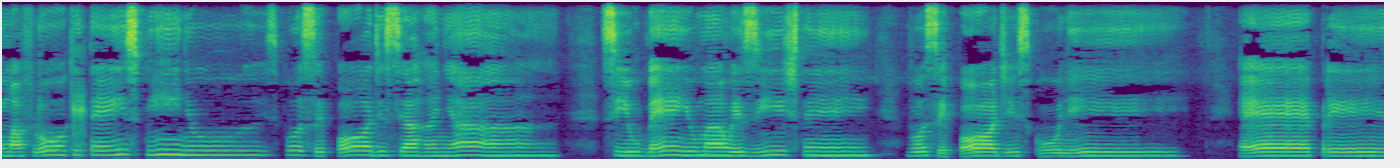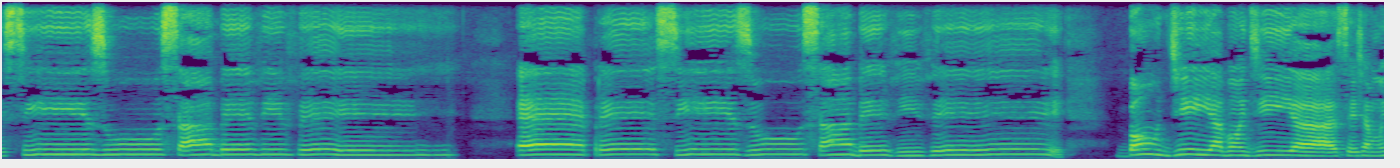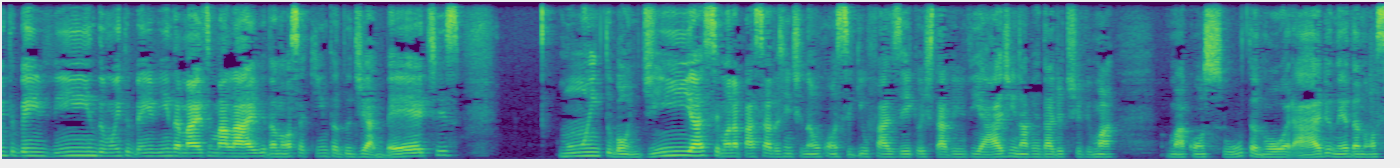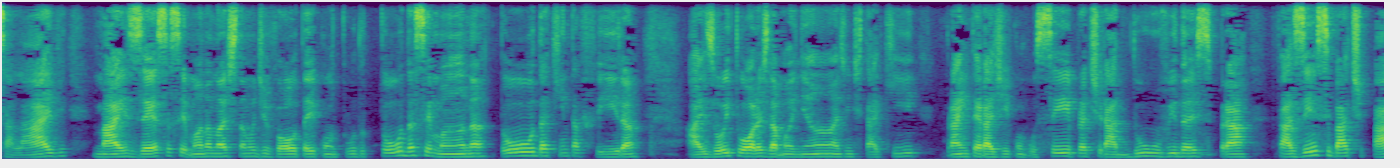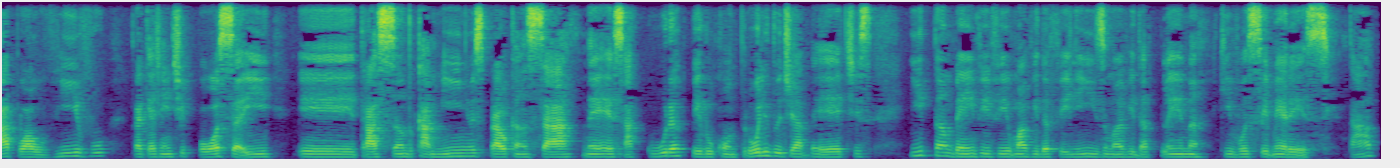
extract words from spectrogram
Uma flor que tem espinhos, você pode se arranhar. Se o bem e o mal existem, você pode escolher. É preciso saber viver. É preciso saber viver. Bom dia, bom dia! Seja muito bem-vindo, muito bem-vinda a mais uma live da nossa Quinta do Diabetes. Muito bom dia. Semana passada a gente não conseguiu fazer, que eu estava em viagem. Na verdade, eu tive uma, uma consulta no horário né, da nossa live. Mas essa semana nós estamos de volta aí com tudo, toda semana, toda quinta-feira, às 8 horas da manhã. A gente está aqui para interagir com você, para tirar dúvidas, para fazer esse bate-papo ao vivo, para que a gente possa aí eh, traçando caminhos para alcançar né, essa cura pelo controle do diabetes e também viver uma vida feliz, uma vida plena que você merece, tá?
